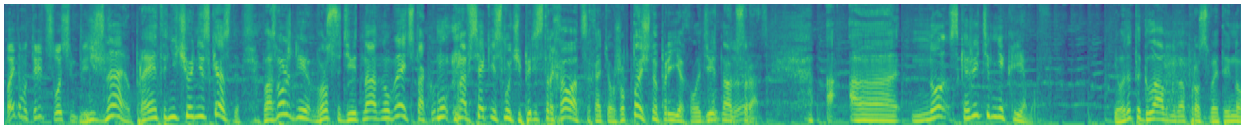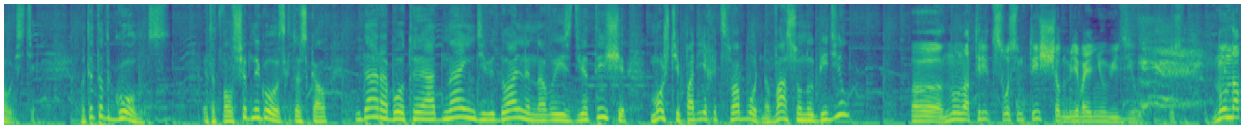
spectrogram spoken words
Поэтому 38 Не тысяч. знаю, про это ничего не сказано. Возможно, не- просто 19, ну, знаете, так, ну, на всякий случай перестраховаться хотел, чтобы точно приехало 19 раз. А, а, но скажите мне, Кремов, и вот это главный вопрос в этой новости. Вот этот голос, этот волшебный голос, который сказал, да, работаю одна, индивидуально, на выезд 2000, можете подъехать свободно. Вас он убедил? Э, ну, на 38 тысяч он меня не. То есть, ну, на,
